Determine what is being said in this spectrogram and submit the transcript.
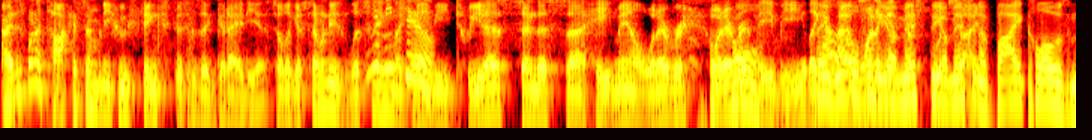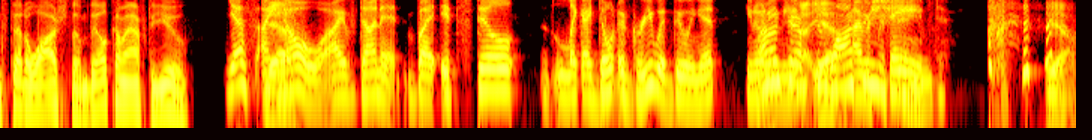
I just want to talk to somebody who thinks this is a good idea. So, like, if somebody's listening, me like too. maybe tweet us, send us uh, hate mail, whatever, whatever Oh, it may be. Like, they will for want to the, get omis- the, the omission side. of buy clothes instead of wash them. They'll come after you. Yes, I Yeah. know. I've done it, but it's still like I don't agree with doing it. You know Why what I don't mean? you have two Yeah. washing I'm ashamed. yeah.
